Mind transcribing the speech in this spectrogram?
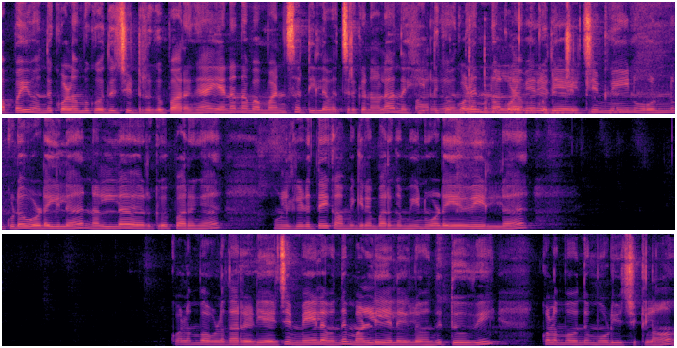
அப்போயும் வந்து குழம்பு கொதிச்சிட்டு இருக்கு பாருங்கள் ஏன்னா நம்ம மண் சட்டியில் வச்சுருக்கனால அந்த ஹீட்டுக்கு வந்து குழம்பு நல்லாவே ரெடி ஆகிடுச்சு மீன் ஒன்று கூட உடையில. நல்லா இருக்குது பாருங்கள் உங்களுக்கு எடுத்தே காமிக்கிறேன் பாருங்கள் மீன் உடையவே இல்லை. குழம்பு அவ்வளோதான் ரெடி ஆயிடுச்சு. மேலே வந்து மல்லி இலையில் வந்து தூவி குழம்பு வந்து மூடி வச்சுக்கலாம்.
